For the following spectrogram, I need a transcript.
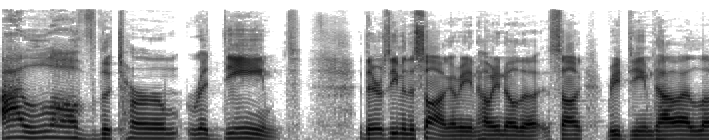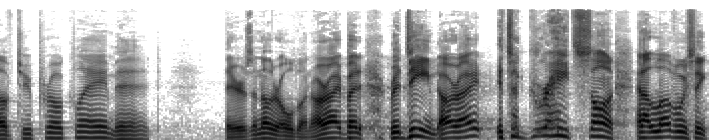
I love the term redeemed. There's even the song. I mean, how many know the song? Redeemed, how I love to proclaim it. There's another old one, all right? But redeemed, all right? It's a great song. And I love when we sing,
